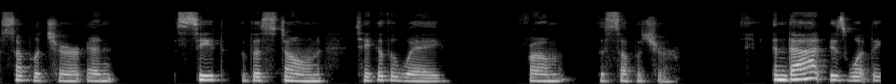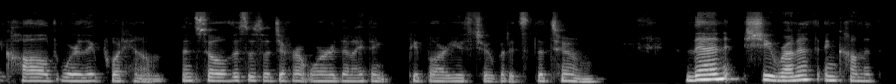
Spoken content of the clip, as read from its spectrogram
sepulchre and seeth the stone taketh away from the sepulchre. And that is what they called where they put him. And so this is a different word than I think people are used to, but it's the tomb. Then she runneth and cometh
